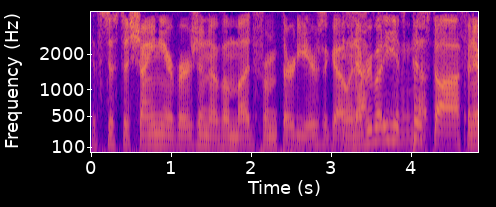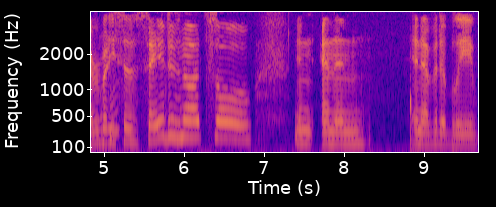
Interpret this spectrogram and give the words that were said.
it's just a shinier version of a mud from 30 years ago, and everybody gets pissed that- off, and everybody Mhm. says, "Say it is not so," and and then inevitably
